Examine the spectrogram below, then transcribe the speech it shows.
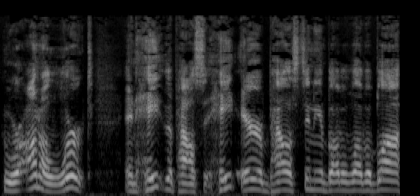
who are on alert and hate the Palestinian, hate Arab Palestinian, blah blah blah blah blah.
